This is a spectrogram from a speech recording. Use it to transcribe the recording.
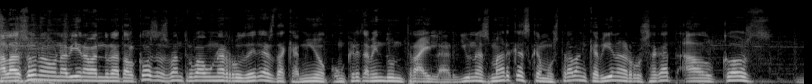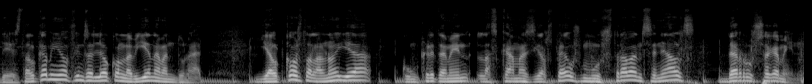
A la zona on havien abandonat el cos es van trobar unes roderes de camió, concretament d'un tràiler, i unes marques que mostraven que havien arrossegat el cos des del camió fins al lloc on l'havien abandonat. I el cos de la noia, concretament les cames i els peus, mostraven senyals d'arrossegament.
